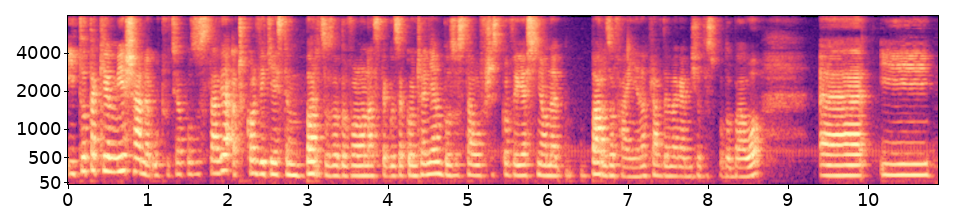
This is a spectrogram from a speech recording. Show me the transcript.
I to takie mieszane uczucia pozostawia, aczkolwiek ja jestem bardzo zadowolona z tego zakończenia, bo zostało wszystko wyjaśnione bardzo fajnie, naprawdę mega mi się to spodobało. E, I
